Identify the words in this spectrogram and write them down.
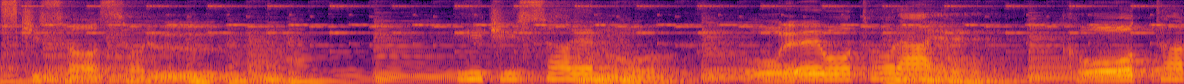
突き刺さる。息さえも俺を捉え凍った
